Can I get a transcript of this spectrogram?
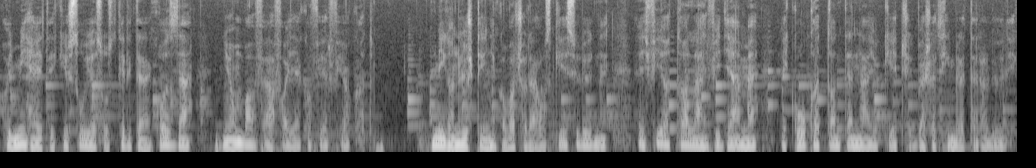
hogy mihelyt egy kis szójaszószt kerítenek hozzá, nyomban felfalják a férfiakat. Míg a nőstények a vacsorához készülődnek, egy fiatal lány figyelme egy kókadt antennájuk kétségbeesett himre terelődik.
